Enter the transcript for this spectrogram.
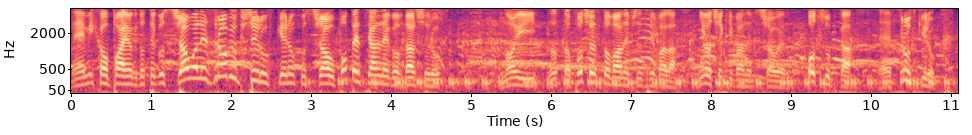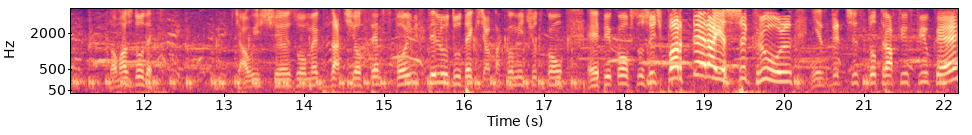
e, Michał Pająk do tego strzału, ale zrobił przyruch w kierunku strzału potencjalnego w dalszy róg. No i został poczęstowany przez rywala nieoczekiwanym strzałem od słupka e, w krótki róg. Tomasz Dudek. Chciał iść e, złomek za ciosem w swoim stylu. Dudek chciał taką mięciutką e, piłką obsłużyć partnera. Jeszcze król. Niezbyt czysto trafił w piłkę.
